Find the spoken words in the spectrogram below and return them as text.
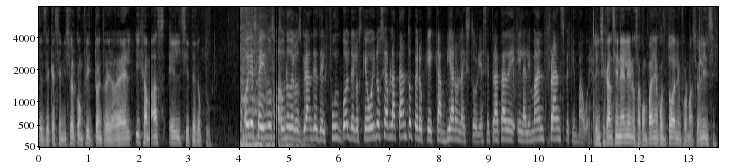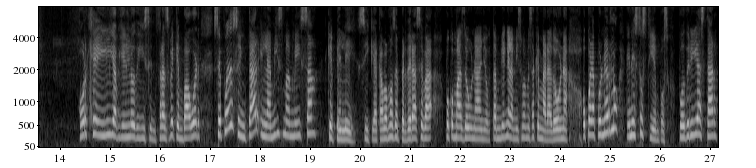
desde que se inició el conflicto entre Israel y Hamas el 7 de octubre. Hoy despedimos a uno de los grandes del fútbol, de los que hoy no se habla tanto, pero que cambiaron la historia. Se trata del alemán Franz Beckenbauer. Lindsay Cancinelli nos acompaña con toda la información. Lindsay. Jorge Ilia bien lo dicen. Franz Beckenbauer se puede sentar en la misma mesa que Pelé, sí, que acabamos de perder hace va- poco más de un año, también en la misma mesa que Maradona, o para ponerlo en estos tiempos, podría estar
